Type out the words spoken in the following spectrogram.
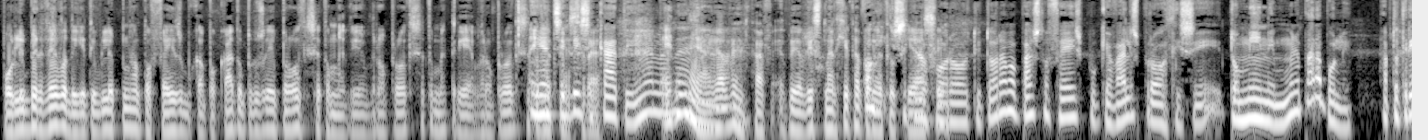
πολλοί μπερδεύονται γιατί βλέπουν από το Facebook από κάτω που τους λέει πρόθυσε το με 2 ευρώ, πρόθυσε το με 3 ευρώ, πρόθυσε Ε, το για με να τσιμπήσει 4. κάτι είναι, αλλά Ε, δεν ναι, αλλά δεν θα, δηλαδή στην αρχή θα τον Όχι, σε ενθουσιάσει. πληροφορώ ότι τώρα, άμα πας στο Facebook και βάλεις πρόθεση, το minimum είναι πάρα πολύ. Από το 30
